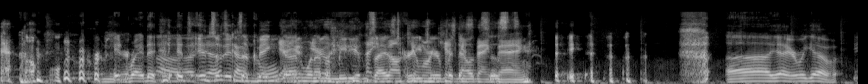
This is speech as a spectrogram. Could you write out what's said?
right, right. It- Uh, it's yeah, it's, a, it's a kinda big cool. gun when I'm a medium sized Val Kilmer creature, but now it's Kiss just, Bang Bang. uh, yeah. Here we go. I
